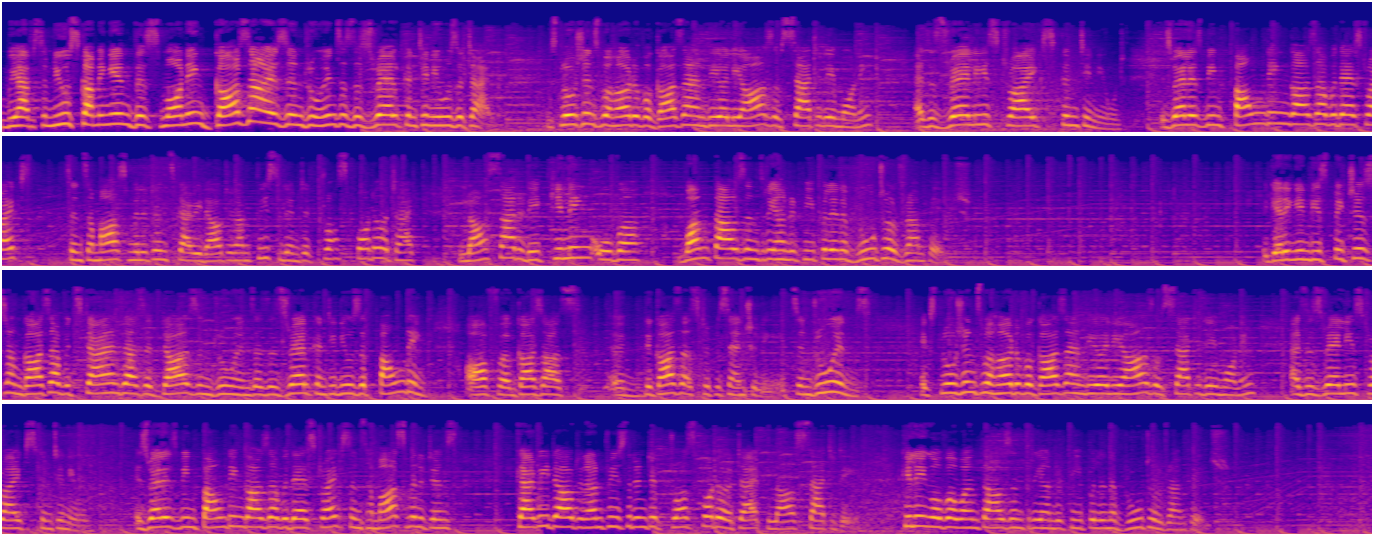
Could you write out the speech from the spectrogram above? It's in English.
We have some news coming in this morning. Gaza is in ruins as Israel continues attack. Explosions were heard over Gaza in the early hours of Saturday morning as Israeli strikes continued. Israel has been pounding Gaza with airstrikes since Hamas militants carried out an unprecedented cross-border attack last Saturday, killing over 1,300 people in a brutal rampage. Getting in these pictures from Gaza, which stands as it does in ruins as Israel continues the pounding of uh, Gaza's, uh, the Gaza Strip essentially. It's in ruins. Explosions were heard over Gaza in the early hours of Saturday morning as Israeli strikes continued. Israel has been pounding Gaza with airstrikes since Hamas militants carried out an unprecedented cross-border attack last Saturday, killing over 1,300 people in a brutal rampage.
